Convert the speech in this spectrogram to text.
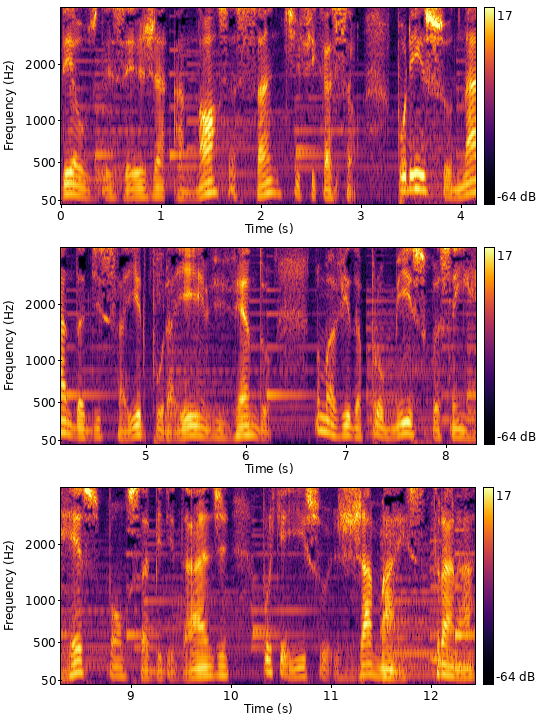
Deus deseja a nossa santificação. Por isso, nada de sair por aí vivendo numa vida promíscua sem responsabilidade, porque isso jamais trará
